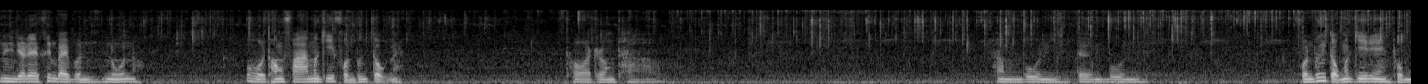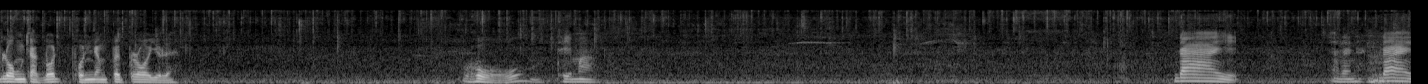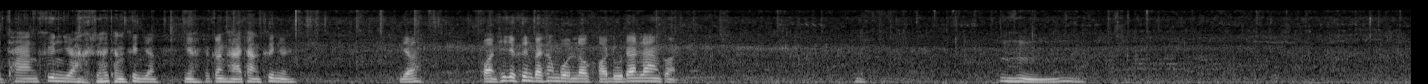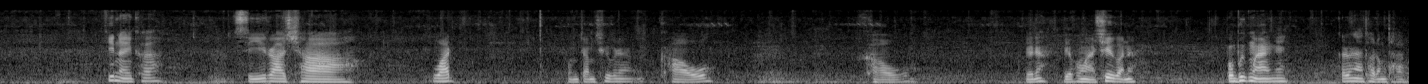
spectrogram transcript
นี่เดี๋ยวเราจะขึ้นไปบนนู้น โอ้โห ท้องฟ้าเมื่อกี้ฝนเพิ่งตกนะ ถอดรองเท้าทำบุญเติมบุญ ฝนเพิ่งตกเมื่อกี้นี่เองผมลงจากรถฝนยังโปรยๆอยู่เลย โอ้โห เท่มาก ได้อะไรนะ ได้ทางขึ้นยังได้ทางขึ้นยัง เนี่ยกำลังหาทางขึ้นอยู่เดี๋ยว ก่อนที่จะขึ้นไปข้างบนเราขอดูด้านล่างก่อน อืที่ไหนคะศรีราชา วัด ผมจำชื่อไม่ได้เขา เขา เดี๋ยวนะ เดี๋ยวผมหาชื่อก่อนนะ ผมเพิ่งมาไงกรุณาถอดรองเท้า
